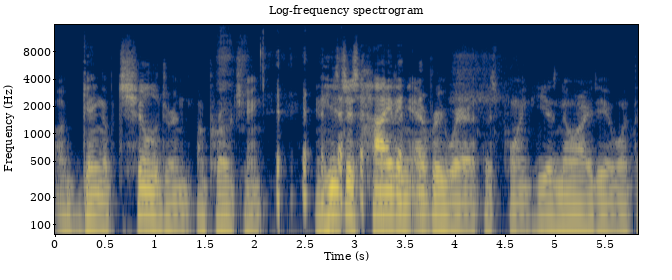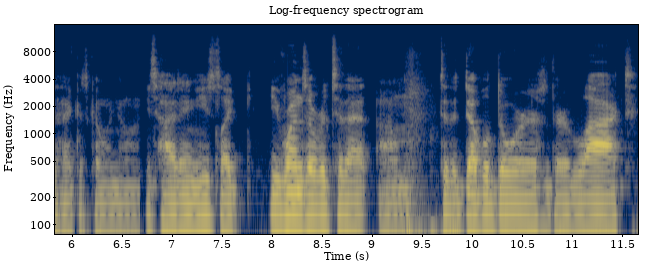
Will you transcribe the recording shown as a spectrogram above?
a gang of children approaching, and he's just hiding everywhere at this point. He has no idea what the heck is going on. He's hiding. He's like he runs over to that um, to the double doors. They're locked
